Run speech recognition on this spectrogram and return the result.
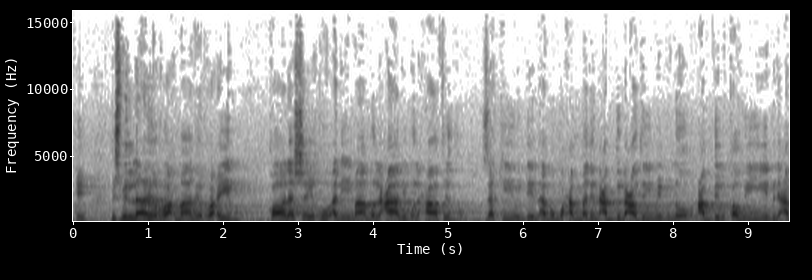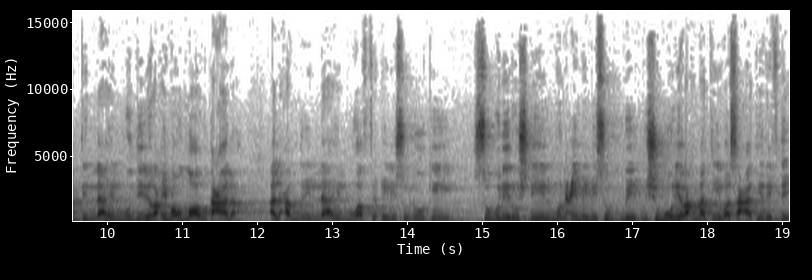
Okey. بسم الله الرحمن الرحيم قال الشيخ الإمام العالم الحافظ زكي الدين أبو محمد عبد العظيم بن عبد القوي بن عبد الله المنذر رحمه الله تعالى الحمد لله الموفق لسلوك سبل رشده المنعم بشمول رحمته وسعة رفده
